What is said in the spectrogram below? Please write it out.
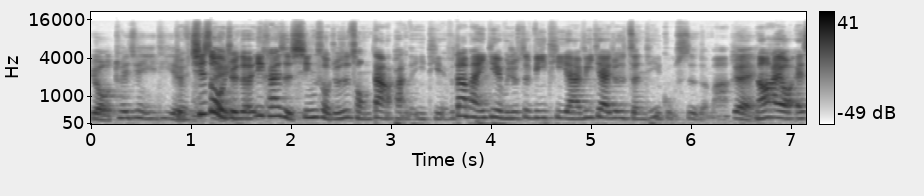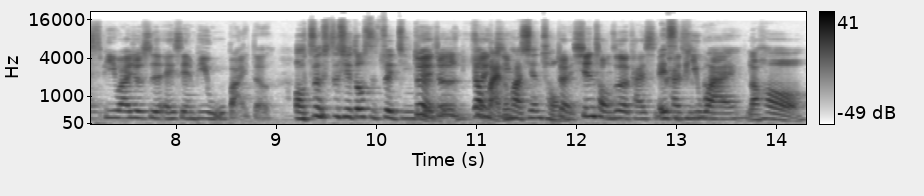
有推荐 ETF，对，其实我觉得一开始新手就是从大盘的 ETF，大盘 ETF 就是 VTI，VTI 就是整体股市的嘛，对，然后还有 SPY 就是 S M P 五百的，哦，这这些都是最经典的，对，就是要买的话先从对，先从这个开始，SPY，然后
